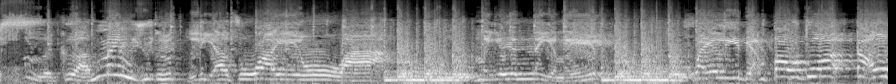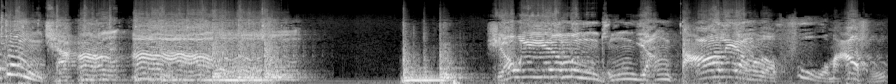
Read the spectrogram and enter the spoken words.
四个门军列左右啊，美人内美，怀里边抱着刀弓枪。小爷孟通江打量了驸马府，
